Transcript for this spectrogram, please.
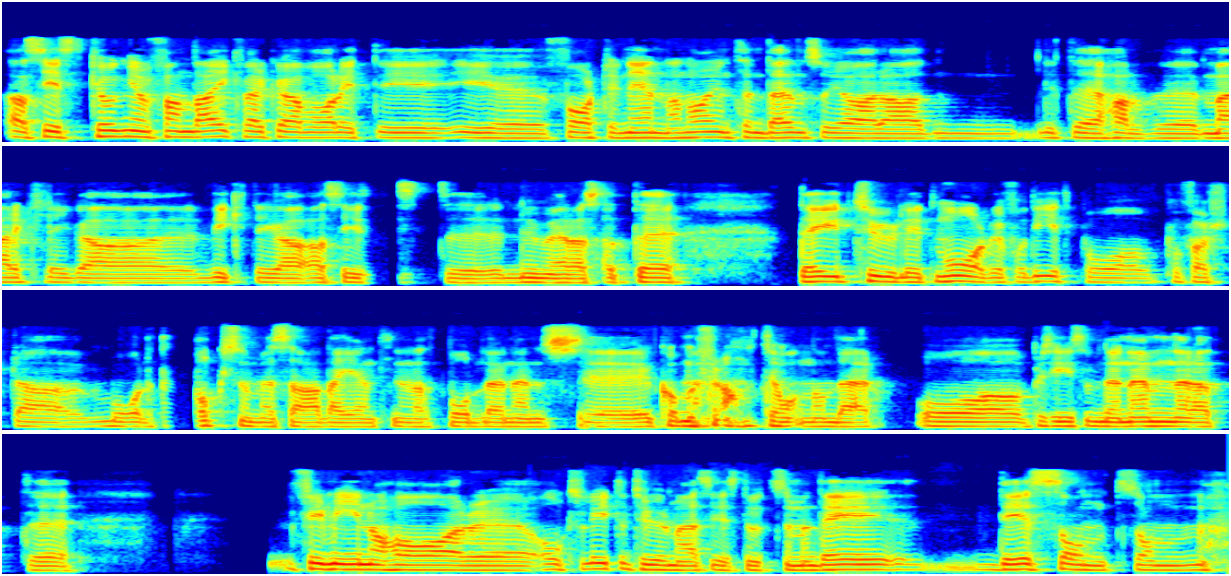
assistkungen van Dijk verkar ha varit i, i eh, farten igen. Han har ju en tendens att göra mm, lite halvmärkliga, viktiga assist eh, numera. Så att det, det är ju ett turligt mål vi får dit på, på första målet också med Salah egentligen, att bollen ens eh, kommer fram till honom där. Och precis som du nämner att eh, Firmino har eh, också lite tur med sig i studsen, men det är, det är sånt som...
